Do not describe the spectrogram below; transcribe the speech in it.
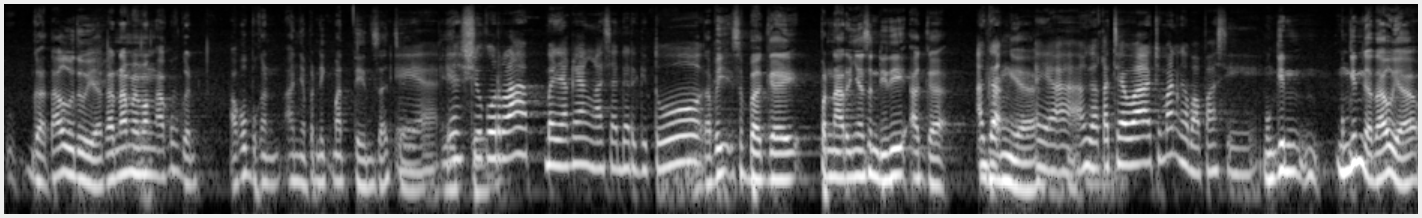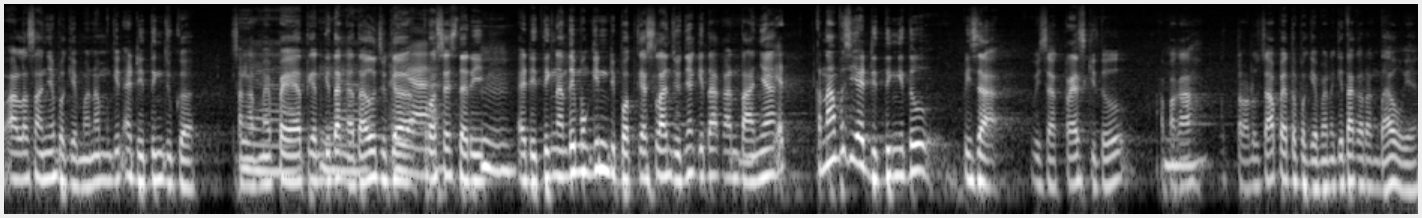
nggak tahu tuh ya karena memang aku kan aku bukan hanya penikmat dance saja. Iya, gitu. ya syukurlah banyak yang nggak sadar gitu. Tapi sebagai penarinya sendiri agak agak ya. iya, agak kecewa, cuman nggak apa-apa sih. Mungkin mungkin nggak tahu ya alasannya bagaimana. Mungkin editing juga sangat Iya, mepet kan kita iya, nggak tahu juga iya. proses dari editing. Nanti mungkin di podcast selanjutnya kita akan tanya It- kenapa sih editing itu bisa bisa crash gitu? Apakah Mm. terlalu capek atau bagaimana kita kurang tahu ya.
